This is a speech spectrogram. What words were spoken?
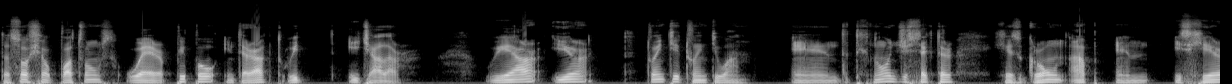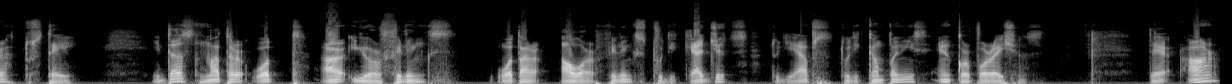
the social platforms where people interact with each other. We are year 2021 and the technology sector has grown up and is here to stay. It doesn't matter what are your feelings, what are our feelings to the gadgets, to the apps, to the companies and corporations. There are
